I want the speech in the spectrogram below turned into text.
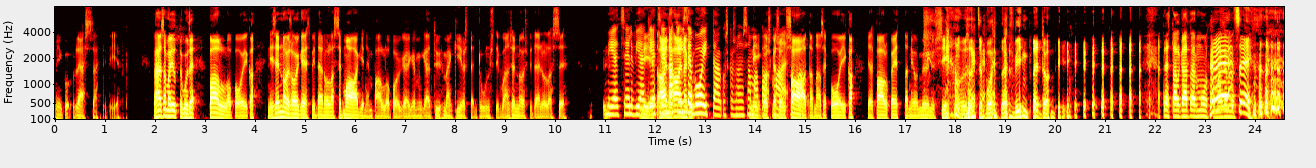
niin kuin lässähti, tiedätkö. Vähän sama juttu kuin se pallopoika, niin sen olisi oikeasti pitänyt olla se maaginen pallopoika, eikä mikään tyhmän Kirsten Dunsti, vaan sen olisi pitänyt olla se, Niin, että selviääkin, Niin, että sen aina- takia aina se kun- voittaa, koska se on se sama niin, pa- koska se on saatana se poika, ja Paul Pettani on myynyt sielunsa, että se voittaisi Wimbledonin. Tästä alkaa taas muuttumaan semmoista. se!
